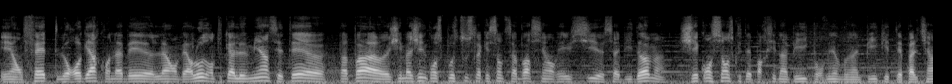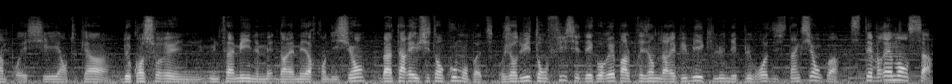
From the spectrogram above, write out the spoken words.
Et en fait, le regard qu'on avait l'un envers l'autre, en tout cas le mien, c'était euh, Papa, euh, j'imagine qu'on se pose tous la question de savoir si on réussit euh, sa vie d'homme. J'ai conscience que tu es parti d'un pays pour venir dans un pays qui n'était pas le tien, pour essayer, en tout cas, de construire une, une famille dans les meilleures conditions. Ben, tu as réussi ton coup, mon pote. Aujourd'hui, ton fils est décoré par le président de la République, l'une des plus grosses distinctions, quoi. C'était vraiment ça.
